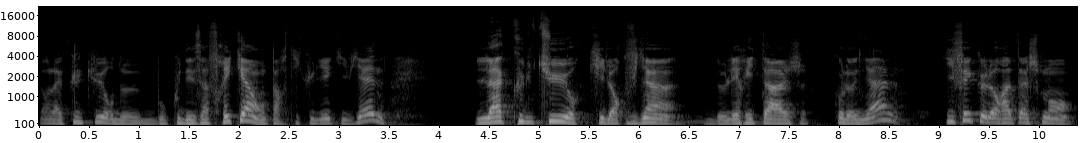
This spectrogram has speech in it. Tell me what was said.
dans la culture de beaucoup des Africains en particulier qui viennent, la culture qui leur vient de l'héritage colonial, qui fait que leur attachement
